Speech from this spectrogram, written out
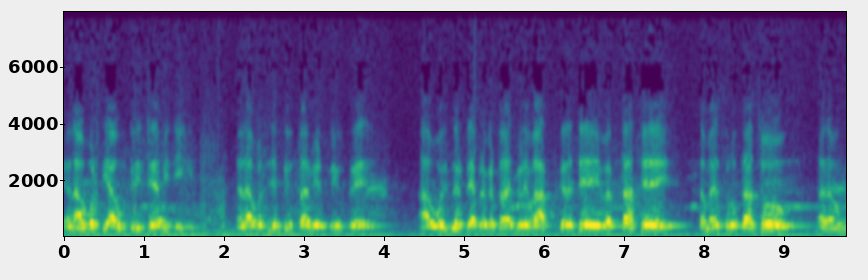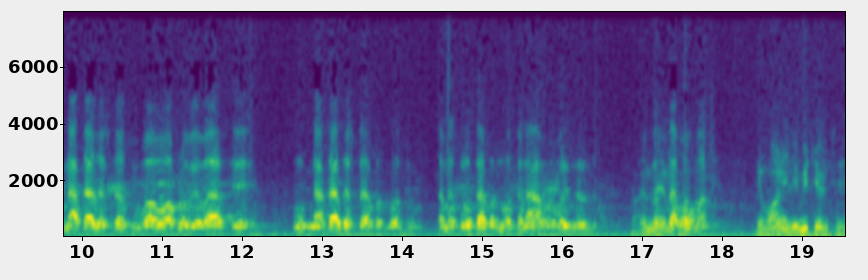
એના ઉપરથી આ ઉતરી છે બીજી. એના પરથી જેટલી ઉતારવી એટલી ઉતરે. આ ઓરિજિનલ ટેપ રેકર્ડ તમારી જોડે વાત કરે છે એ વક્તા છે. તમે શ્રોતા છો અને હું જ્ઞાતા દ્રષ્ટા છું આવો આપણો વ્યવહાર છે. હું જ્ઞાતા દ્રષ્ટા પદ્મ છું. તમે શ્રોતા પદ્મ છો આ ઓરિજિનલ છે. કે વાણી લિમિટેડ છે.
